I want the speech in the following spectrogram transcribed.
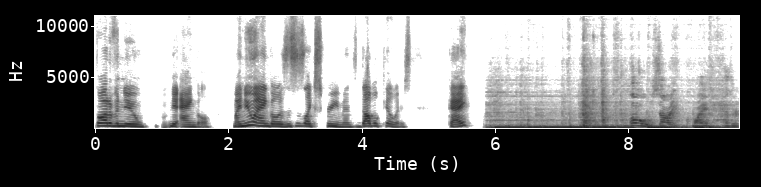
thought of a new, angle. My new angle is this is like Scream, and it's double killers. Okay. Sorry. Quiet, Heather.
